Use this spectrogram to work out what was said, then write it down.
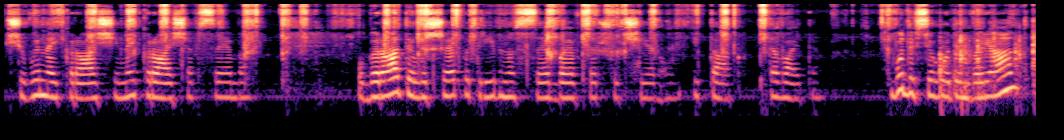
що ви найкращі, найкраща в себе. Обирати лише потрібно себе в першу чергу. І так, давайте. Буде всього один варіант.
